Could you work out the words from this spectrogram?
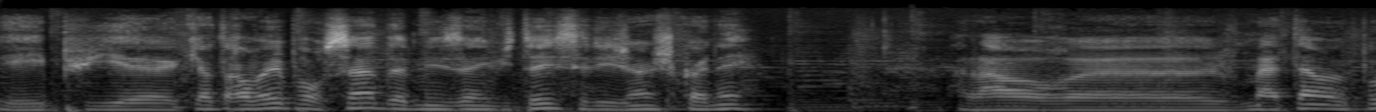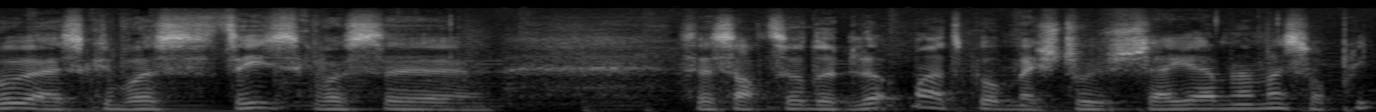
Et puis, 80% de mes invités, c'est des gens que je connais. Alors, je m'attends un peu à ce qui va, ce qui va se, sortir de là. en tout cas, mais je, suis agréablement surpris.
